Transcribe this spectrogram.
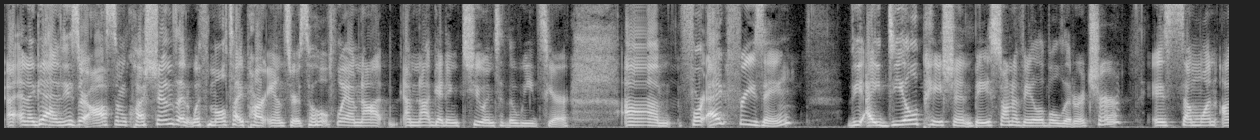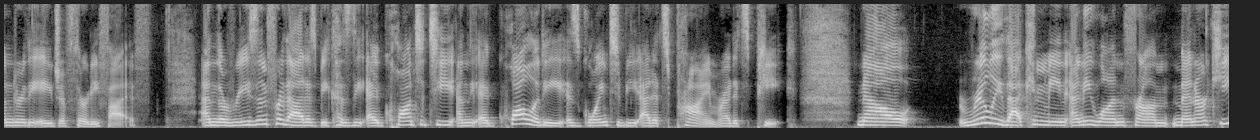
and again these are awesome questions and with multi-part answers. So hopefully I'm not I'm not getting too into the weeds here. Um, for egg freezing, the ideal patient, based on available literature, is someone under the age of 35. And the reason for that is because the egg quantity and the egg quality is going to be at its prime or at its peak. Now, really that can mean anyone from menarche,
